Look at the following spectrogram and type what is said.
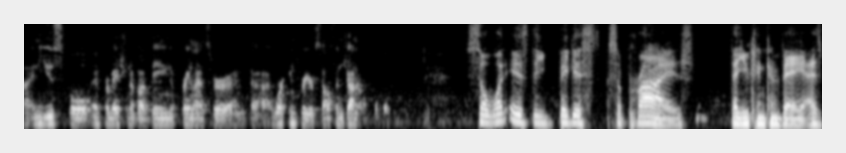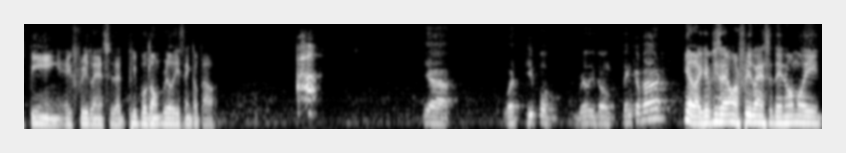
uh, and useful information about being a freelancer and uh, working for yourself in general. So, what is the biggest surprise that you can convey as being a freelancer that people don't really think about? Aha. Yeah, what people really don't think about. Yeah, like if you say I'm a freelancer, they normally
